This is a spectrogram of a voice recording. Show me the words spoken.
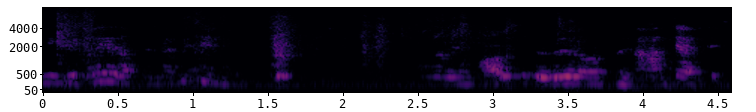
పాలు చెప్పాలి డ్యాడీకి. అంతే అంతే.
